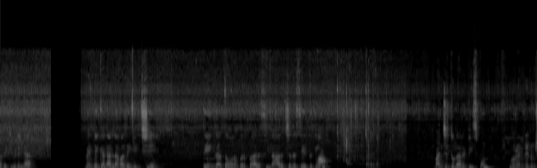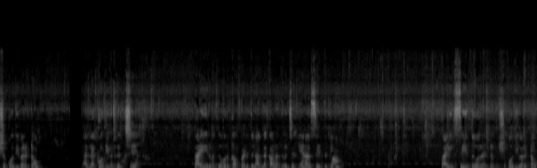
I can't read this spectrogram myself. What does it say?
வதக்கி விடுங்க. வெண்டைக்காய் நல்லா வதங்கிடுச்சு. தேங்காய் தோரம்பருப்பு அரிசிலாம் அரைச்சதை சேர்த்துக்கலாம். மஞ்சத்தூள் அரை டீஸ்பூன். ஒரு ரெண்டு நிமிஷம் கொதி வரட்டும். நல்லா கொதி வந்துடுச்சு. தயிர் வந்து ஒரு கப் எடுத்து நல்லா கலந்து வச்சுருக்கேன். அதை சேர்த்துக்கலாம். தயிர் சேர்த்து ஒரு ரெண்டு நிமிஷம் கொதி வரட்டும்.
